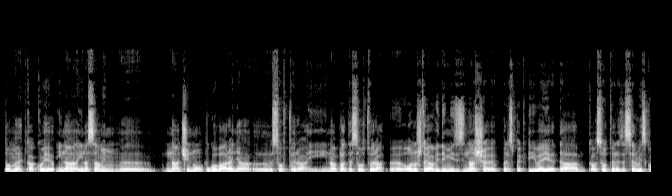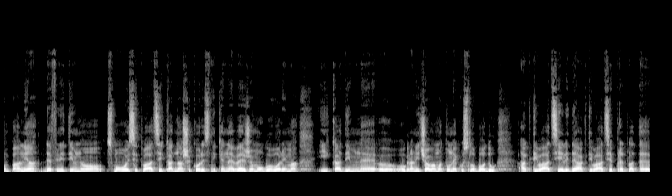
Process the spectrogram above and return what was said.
tome kako je i na, i na samim načinu ugovaranja e, softvera i naplate softvera. E, ono što ja vidim iz naše perspektive je da kao software za servis kompanija definitivno smo u ovoj situaciji kad naše korisnike ne vežemo ugovorima i kad im ne e, ograničavamo tu neku slobodu aktivacije ili deaktivacije pretplate e,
